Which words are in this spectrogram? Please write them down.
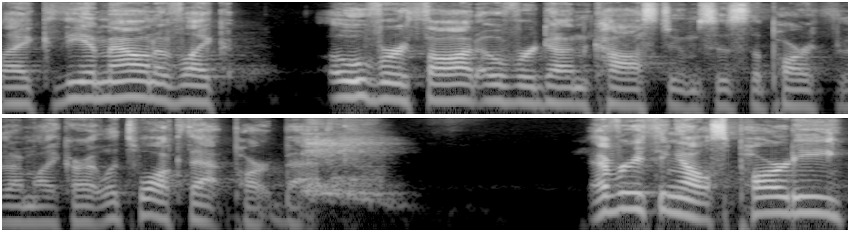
Like the amount of like overthought, overdone costumes is the part that I'm like, all right, let's walk that part back. Everything else, party,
